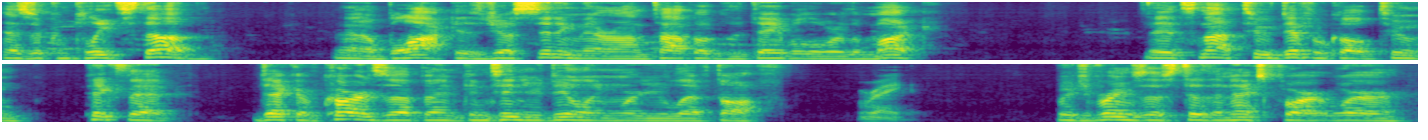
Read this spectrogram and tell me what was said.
as a complete stub and a block is just sitting there on top of the table or the muck. It's not too difficult to pick that deck of cards up and continue dealing where you left off. Right. Which brings us to the next part where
